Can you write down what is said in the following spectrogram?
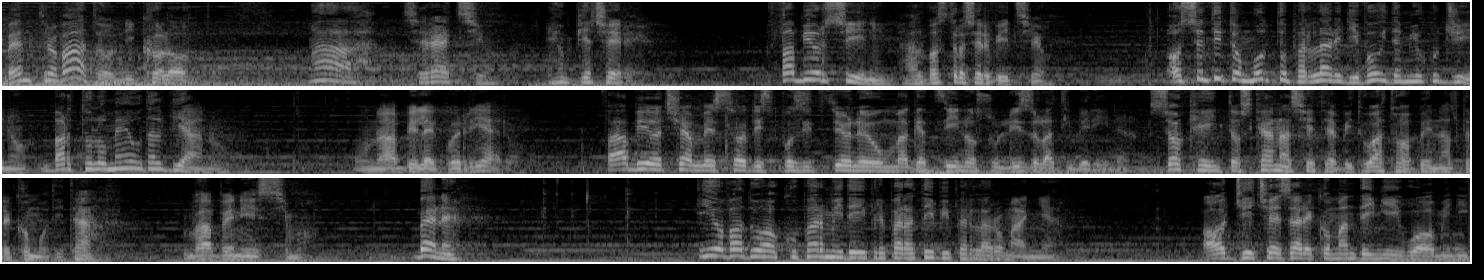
Ben trovato, Niccolò. Ah, Cerezio, è un piacere. Fabio Orsini, al vostro servizio. Ho sentito molto parlare di voi da mio cugino, Bartolomeo Dalviano. Un abile guerriero. Fabio ci ha messo a disposizione un magazzino sull'isola Tiberina. So che in Toscana siete abituato a ben altre comodità. Va benissimo. Bene. Io vado a occuparmi dei preparativi per la Romagna. Oggi Cesare comanda i miei uomini,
